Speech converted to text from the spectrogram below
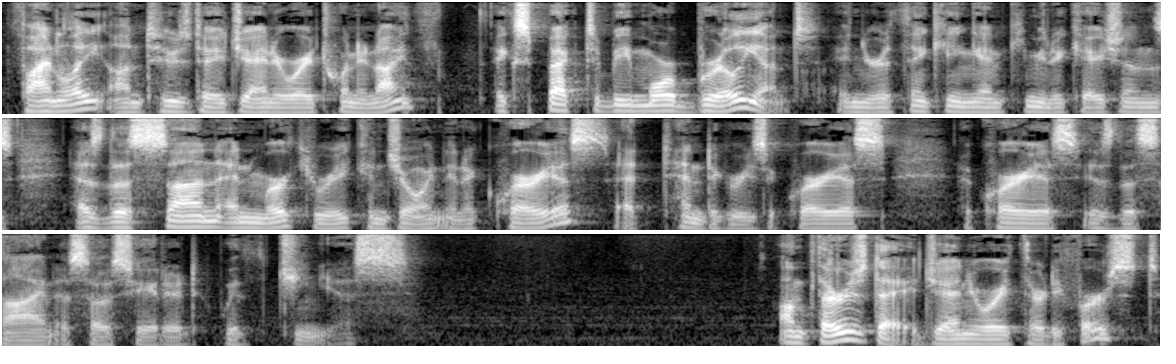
Finally, on Tuesday, January 29th, expect to be more brilliant in your thinking and communications as the Sun and Mercury conjoin in Aquarius at 10 degrees Aquarius. Aquarius is the sign associated with genius. On Thursday, January 31st,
